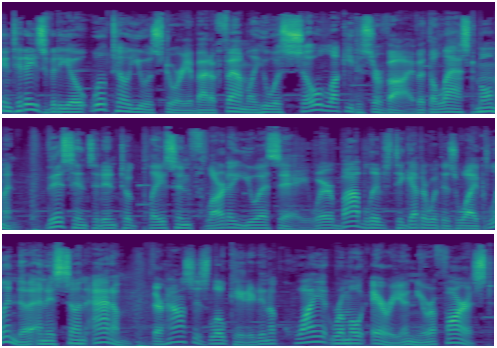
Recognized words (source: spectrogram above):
In today's video, we'll tell you a story about a family who was so lucky to survive at the last moment. This incident took place in Florida, USA, where Bob lives together with his wife Linda and his son Adam. Their house is located in a quiet, remote area near a forest.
